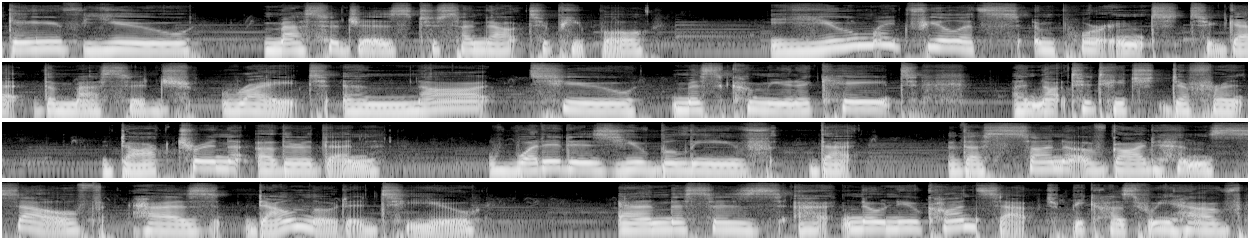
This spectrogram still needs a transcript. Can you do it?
gave you messages to send out to people, you might feel it's important to get the message right and not to miscommunicate and not to teach different doctrine other than what it is you believe that the Son of God Himself has downloaded to you. And this is uh, no new concept because we have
